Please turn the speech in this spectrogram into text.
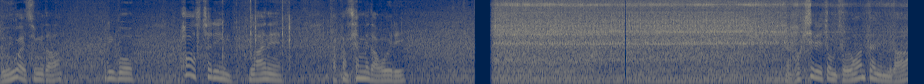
누유가 있습니다. 그리고 power steering 라인에 약간 셉니다 오일이. 네, 확실히 좀 조용한 편입니다.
